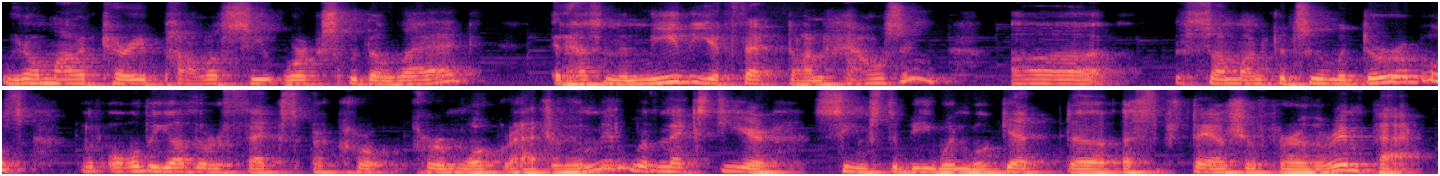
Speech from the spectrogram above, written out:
We know monetary policy works with a lag. It has an immediate effect on housing, uh, some on consumer durables, but all the other effects occur more gradually. The middle of next year seems to be when we'll get uh, a substantial further impact.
